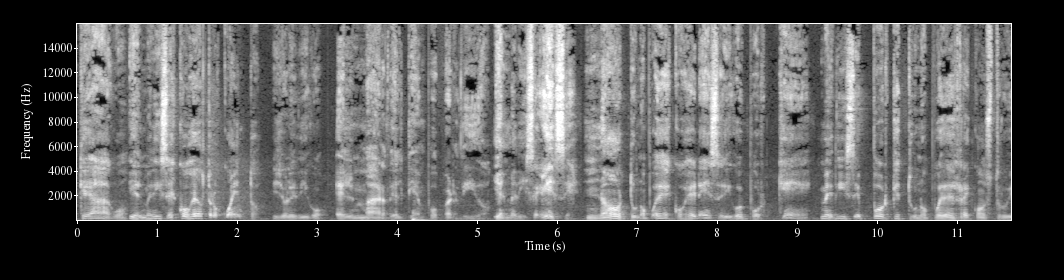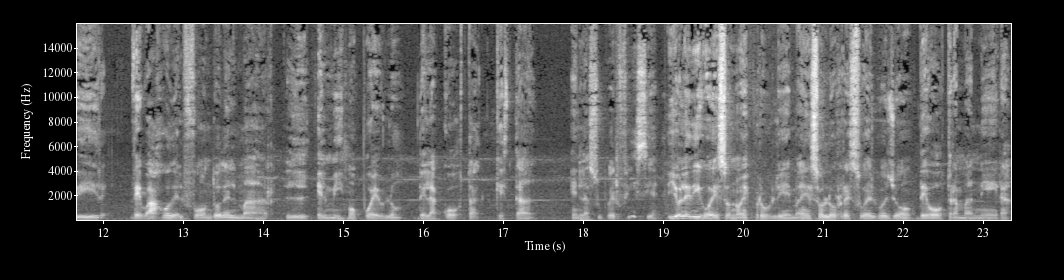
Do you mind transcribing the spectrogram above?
¿qué hago? Y él me dice, escoge otro cuento. Y yo le digo, El mar del tiempo perdido. Y él me dice, ese. No, tú no puedes escoger ese. Digo, ¿y por qué? Me dice, porque tú no puedes reconstruir debajo del fondo del mar el mismo pueblo de la costa que está en la superficie. Y yo le digo, eso no es problema, eso lo resuelvo yo de otra manera.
